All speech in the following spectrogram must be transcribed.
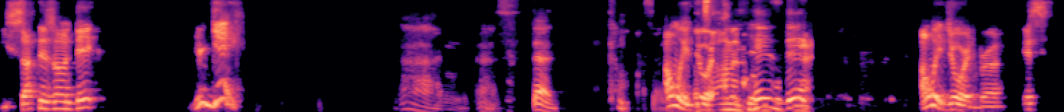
he sucked his own dick, you're gay. Ah, I don't. That's that. Come on, son. I'm with That's an Jordan. unequivocal His dick. I'm with Jordan, bro. It's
